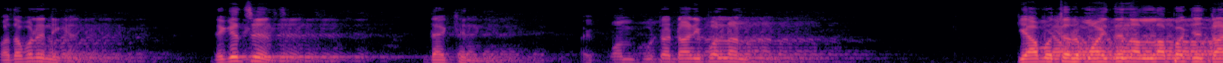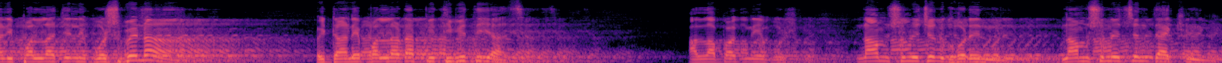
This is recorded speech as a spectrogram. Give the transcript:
কথা বলেনি কেন? দেখেছেন? দেখেন কম্পিউটার দাঁড়ি পাল্লা না কিয়ামতের ময়দান আল্লাহ পাক যে দাঁড়ি পাল্লা জেনে বসবে না, ওই দাঁড়ি পাল্লাটা পৃথিবীতেই আছে। আল্লাহ পাক নিয়ে বসবে। নাম শুনেছেন ঘোরেননি, নাম শুনেছেন দেখেননি।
